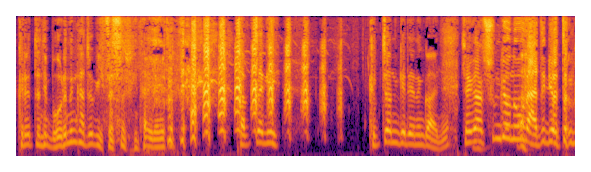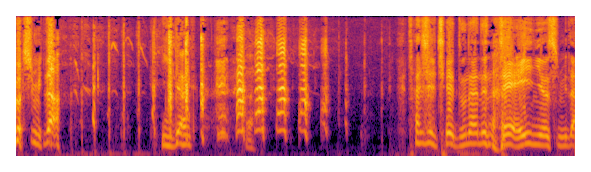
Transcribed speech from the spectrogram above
그랬더니 모르는 가족이 있었습니다. 이러면서 갑자기 급전개되는 거 아니에요? 제가 숨겨놓은 아들이었던 것입니다. 입양 사실 제 누나는 제 애인이었습니다.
